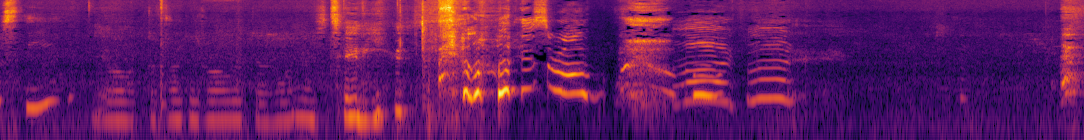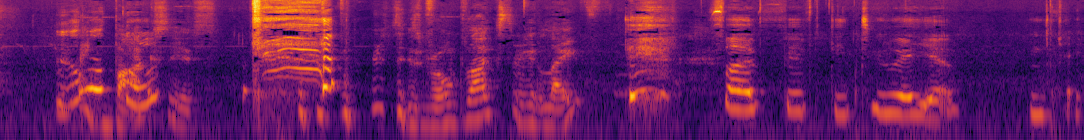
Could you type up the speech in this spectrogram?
Can? Yo, what the fuck is wrong with this woman's titties? what is wrong? What? It's like boxes. Where's this Roblox real life? 5.52 a.m. Okay.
